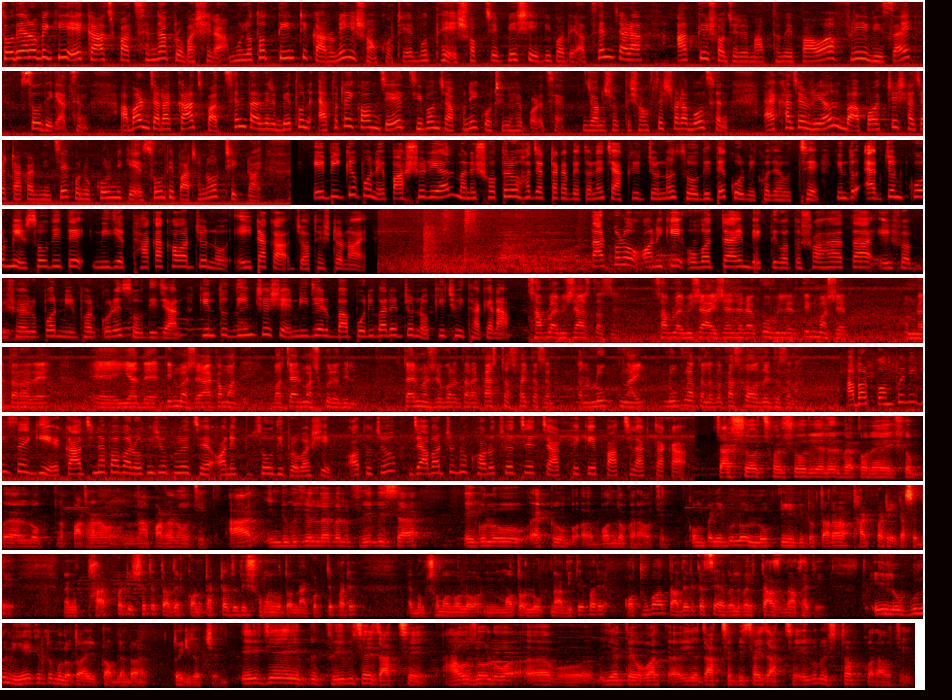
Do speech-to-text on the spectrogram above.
Saudi আরবে গিয়ে কাজ পাচ্ছেন না প্রবাসীরা। মূলত তিনটি কারণে এই সংকট। এর মধ্যে সবচেয়ে বেশি বিপদে আছেন যারা আত্মীয় স্বজনের মাধ্যমে পাওয়া ফ্রি ভিসায় সৌদি গেছেন। আবার যারা কাজ পাচ্ছেন, তাদের বেতন এতটাই কম যে জীবনযাপনই কঠিন হয়ে পড়েছে। জনশক্তি সংশ্লিষ্টরা বলছেন, এক হাজার রিয়াল বা পঁয়ত্রিশ হাজার টাকার নিচে কোনো কর্মীকে সৌদি পাঠানো ঠিক নয়। এই বিজ্ঞাপনে পাঁচশো রিয়াল মানে সতেরো হাজার টাকা বেতনে চাকরির জন্য সৌদিতে কর্মী খোঁজা হচ্ছে। কিন্তু একজন কর্মীর সৌদিতে নিজের থাকা খাওয়ার জন্য এই টাকা যথেষ্ট নয়। তারপরও অনেকেই ওভারটাইম ব্যক্তিগত সহায়তা এইসব বিষয়ের উপর নির্ভর করে সৌদি যান। কিন্তু দিন শেষে নিজের বা পরিবারের জন্য কিছুই থাকে না। সাপ্লাই ভিসা আসতেছে। সাপ্লাই ভিসা আইসা যেটা কোভিলের তিন মাসের আমরা তারারে এ, ইয়া দে তিন মাসের আকামা দে বা চার মাস করে দিল। চার মাসের পরে তারা কাজ টাজ পাইতেছে না। কারণ লোক নাই লোক না তাহলে তো কাজ পাওয়া যাইতেছে না। আবার কোম্পানি ভিসায় গিয়ে কাজ না পাওয়ার অভিযোগ রয়েছে অনেক সৌদি প্রবাসীর অথচ যাবার জন্য খরচ হয়েছে চার থেকে পাঁচ লাখ টাকা। চারশো ছয়শো রিয়ালের বেতনে এইসব লোক পাঠানো না পাঠানো উচিত। আর ইন্ডিভিজুয়াল লেভেল ফ্রি ভিসা এগুলো একটু বন্ধ করা উচিত। কোম্পানিগুলো লোক নিয়ে কিন্তু তারা থার্ড পার্টির কাছে দেয়। এবং থার্ড পার্টির সাথে তাদের কন্ট্রাক্টটা যদি সময় মতো না করতে পারে এবং সময় মতো- লোক না দিতে পারে অথবা তাদের কাছে অ্যাভেলেবেল কাজ না থাকে। এই লোকগুলো নিয়েই কিন্তু মূলত এই প্রবলেমটা তৈরি হচ্ছে। এই যে ফ্রি ভিসায় যাচ্ছে হাউস হোল্ড ইয়েতে ওয়ার্ক ইয়ে যাচ্ছে ভিসায় যাচ্ছে, এগুলো স্টপ করা উচিত।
